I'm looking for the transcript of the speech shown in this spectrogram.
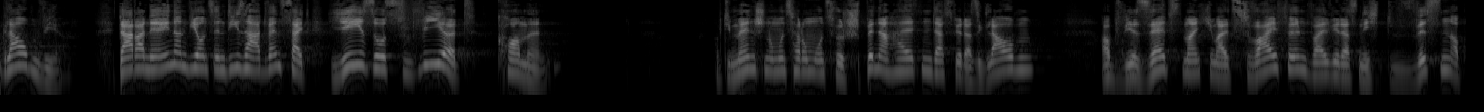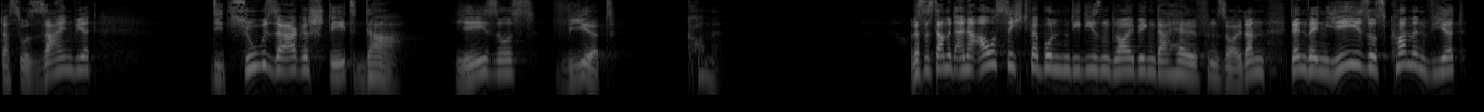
glauben wir. Daran erinnern wir uns in dieser Adventszeit. Jesus wird kommen. Ob die Menschen um uns herum uns für Spinner halten, dass wir das glauben, ob wir selbst manchmal zweifeln, weil wir das nicht wissen, ob das so sein wird. Die Zusage steht da. Jesus wird kommen. Und das ist damit eine Aussicht verbunden, die diesen Gläubigen da helfen soll. Dann, denn wenn Jesus kommen wird,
